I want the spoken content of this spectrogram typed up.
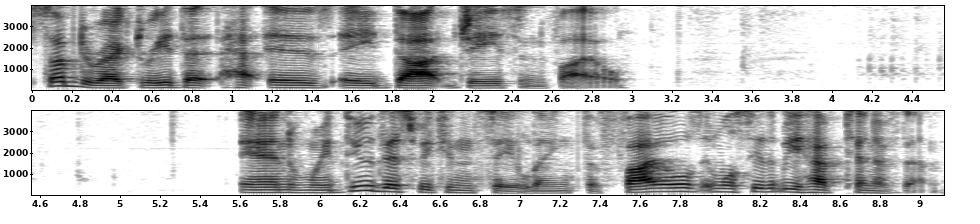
subdirectory that is a dot .json file. And when we do this, we can say length of files, and we'll see that we have 10 of them.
